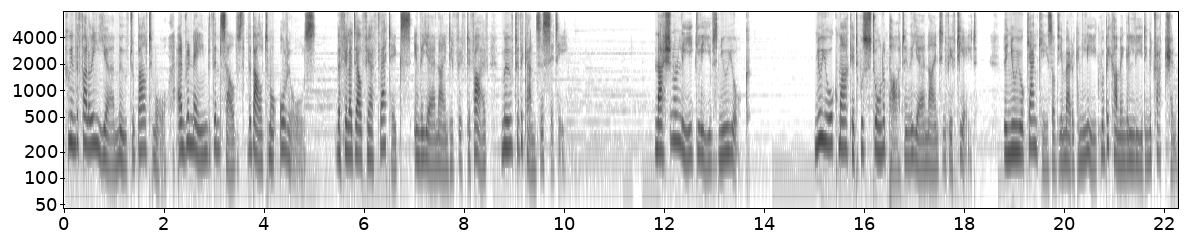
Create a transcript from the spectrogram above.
who in the following year moved to Baltimore and renamed themselves the Baltimore Orioles. The Philadelphia Athletics, in the year 1955, moved to the Kansas City. National League leaves New York. New York market was torn apart in the year 1958. The New York Yankees of the American League were becoming a leading attraction.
